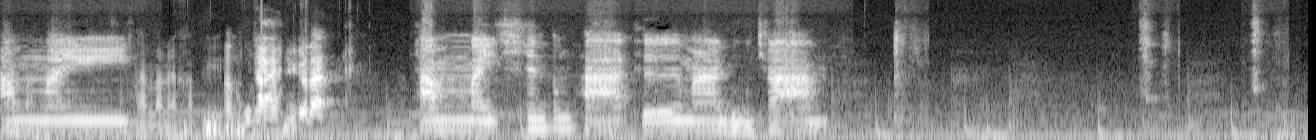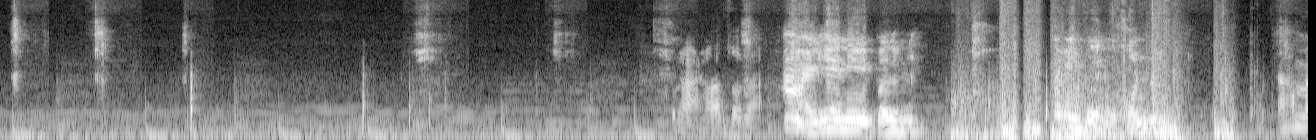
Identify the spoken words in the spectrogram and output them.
ทำไมถ่ายมาหน่อยครับพี่อะกูถ่ายให้ก็ได้ทำไมฉันต้องพาเธอมาดูช้างกูถ่ายทอดสดละอ้าวไอ้เหี้ยนี่มีปืนเลยก็มีปืนทุกคนนะ ทำไม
